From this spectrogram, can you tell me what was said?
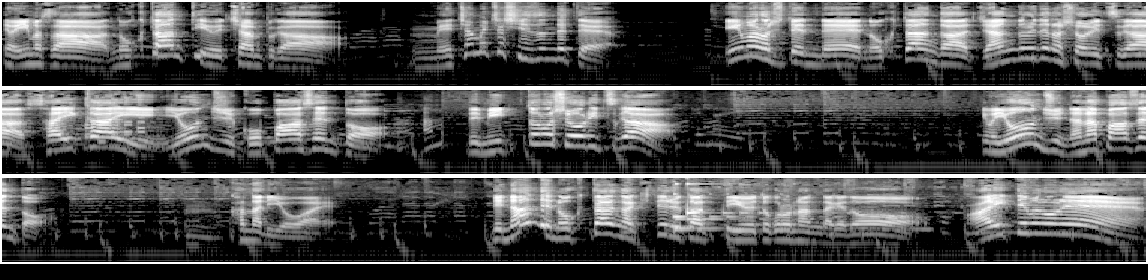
でも今さノクターンっていうチャンプがめちゃめちゃ沈んでて。今の時点でノクターンがジャングルでの勝率が最下位45%でミッドの勝率が今47%うんかなり弱い。でなんでノクターンが来てるかっていうところなんだけどアイテムのね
